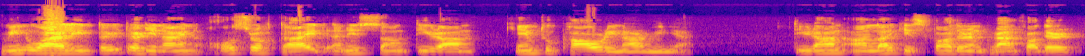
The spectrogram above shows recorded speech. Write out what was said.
Meanwhile, in 339, Khosrov died and his son Tiran came to power in Armenia. Tiran, unlike his father and grandfather,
